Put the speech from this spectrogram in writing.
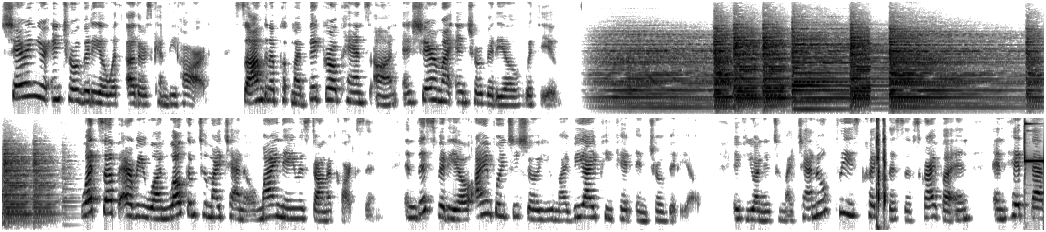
Sharing your intro video with others can be hard, so I'm going to put my big girl pants on and share my intro video with you. What's up everyone? Welcome to my channel. My name is Dhana Clarkson. In this video, I am going to show you my VIPKid intro video. If you are new to my channel, please click the subscribe button and hit that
